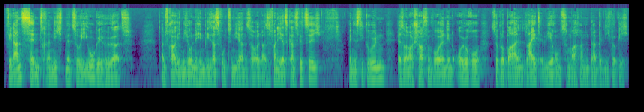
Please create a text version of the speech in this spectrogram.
Finanzzentren nicht mehr zur EU gehört, dann frage ich mich ohnehin, wie das funktionieren soll. Also das fand ich jetzt ganz witzig. Wenn es die Grünen es auch noch schaffen wollen, den Euro zur globalen Leitwährung zu machen, dann bin ich wirklich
